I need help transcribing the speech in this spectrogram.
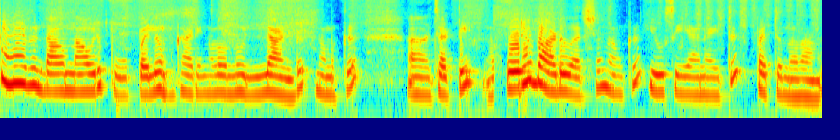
പിന്നീട് ഉണ്ടാകുന്ന ആ ഒരു പൂപ്പലും കാര്യങ്ങളൊന്നും ഇല്ലാണ്ട് നമുക്ക് ചട്ടി ഒരുപാട് വർഷം നമുക്ക് യൂസ് ചെയ്യാനായിട്ട് പറ്റുന്നതാണ്.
